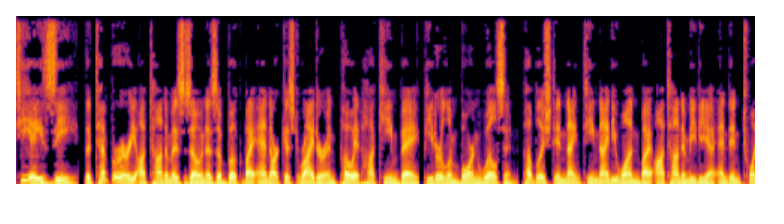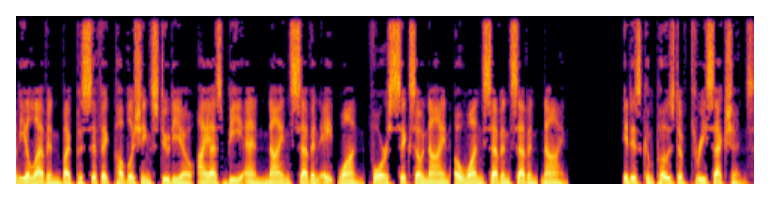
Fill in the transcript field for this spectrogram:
TAZ, The Temporary Autonomous Zone is a book by anarchist writer and poet Hakim Bey Peter Lamborn Wilson published in 1991 by Autonomedia and in 2011 by Pacific Publishing Studio ISBN 978-1-4609-0177-9. It is composed of three sections.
